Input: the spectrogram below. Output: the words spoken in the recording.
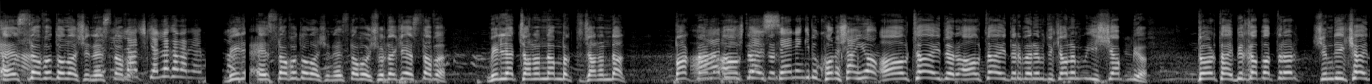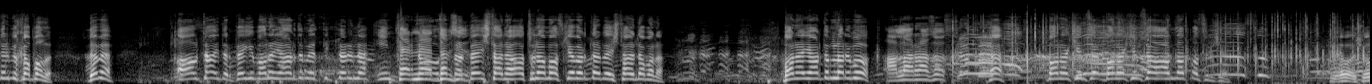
sana. esnafı dolaşın esnafı. İlaç gelene kadar. Bir esnafı dolaşın esnafı. Şuradaki esnafı. Millet canından bıktı canından. Bak ben Abi 6 işte aydır senin gibi konuşan yok. 6 aydır 6 aydır benim dükkanım iş yapmıyor. 4 ay bir kapattılar. Şimdi 2 aydır bir kapalı. Değil mi? 6 aydır. Peki bana yardım ettiklerine İnternet, 5 tane hatuna maske verdiler 5 tane de bana. Bana yardımları bu. Allah razı olsun. Heh, bana kimse bana kimse anlatmasın bir şey. Yavaş ya.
